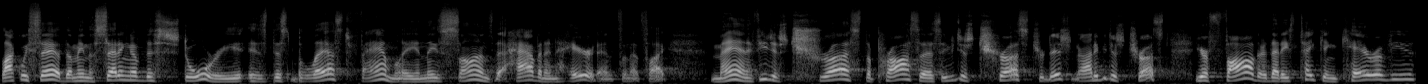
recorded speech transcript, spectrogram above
Like we said, I mean, the setting of this story is this blessed family and these sons that have an inheritance. And it's like, man, if you just trust the process, if you just trust tradition, right? If you just trust your father that he's taking care of you,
